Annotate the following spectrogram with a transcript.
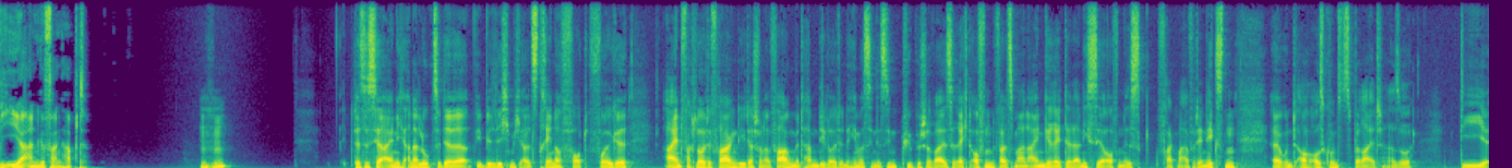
wie ihr angefangen habt. Mhm. Das ist ja eigentlich analog zu der, wie bilde ich mich als Trainer fort, Folge. Einfach Leute fragen, die da schon Erfahrung mit haben. Die Leute in der HEMA-Szene sind typischerweise recht offen. Falls man ein Gerät, der da nicht sehr offen ist, fragt man einfach den nächsten äh, und auch auskunftsbereit. Also die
